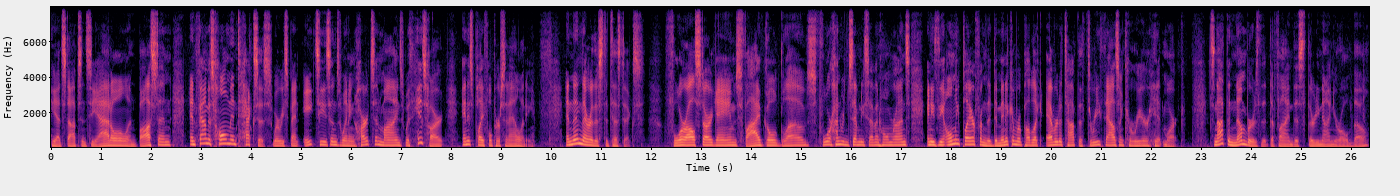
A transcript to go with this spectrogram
He had stops in Seattle and Boston and found his home in Texas, where he spent eight seasons winning hearts and minds with his heart and his playful personality. And then there are the statistics four All Star games, five gold gloves, 477 home runs, and he's the only player from the Dominican Republic ever to top the 3,000 career hit mark. It's not the numbers that define this 39 year old, though.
